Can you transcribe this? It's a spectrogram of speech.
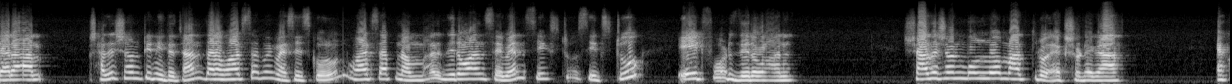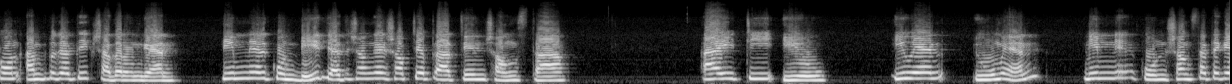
যারা সাজেশনটি নিতে চান, তারা হোয়াটসঅ্যাপে মেসেজ করুন। WhatsApp number zero one seven six two six two eight four zero one suggestion মূল্য মাত্র একশো টাকা। এখন আন্তর্জাতিক সাধারণ জ্ঞান। নিম্নের কোনটি জাতিসংঘের সবচেয়ে প্রাচীন সংস্থা? আইটিইউ। ইউএন ইউমেন নিম্নের কোন সংস্থা থেকে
